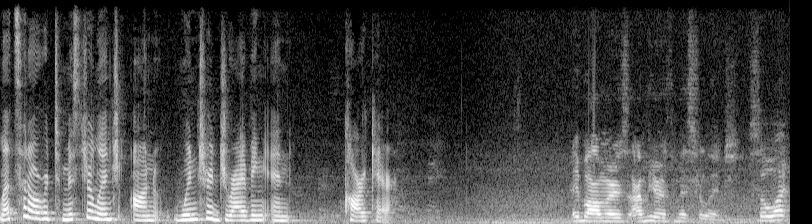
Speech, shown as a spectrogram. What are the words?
Let's head over to Mr. Lynch on winter driving and car care. Hey Bombers, I'm here with Mr. Lynch. So what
